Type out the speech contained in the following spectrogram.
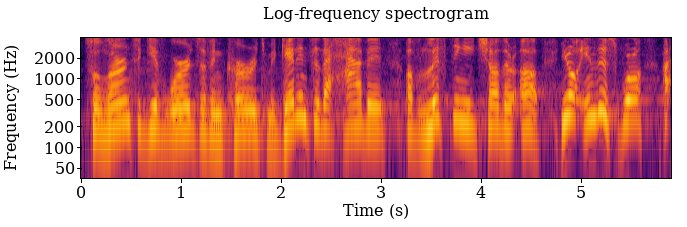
So learn to give words of encouragement. Get into the habit of lifting each other up. You know, in this world, I,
